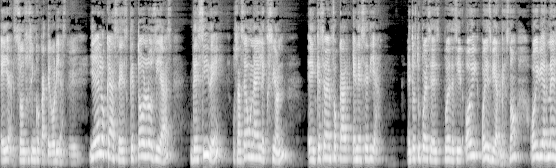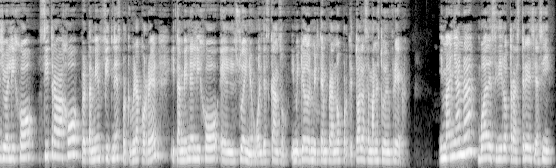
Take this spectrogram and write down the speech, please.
Ella son sus cinco categorías. Y ella lo que hace es que todos los días decide, o sea, hace una elección en qué se va a enfocar en ese día. Entonces tú puedes, puedes decir, hoy, hoy es viernes, ¿no? Hoy viernes yo elijo, sí trabajo, pero también fitness porque voy a correr y también elijo el sueño o el descanso y me quiero dormir temprano porque toda la semana estuve en friega. Y mañana voy a decidir otras tres y así.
